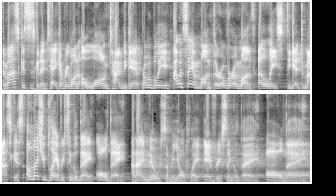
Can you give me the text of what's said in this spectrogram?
Damascus is going to take everyone a long time to get, probably, I would say a month or over a month at least to get Damascus, unless you play every single day, all day. And I know some of y'all play every single day, all day.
